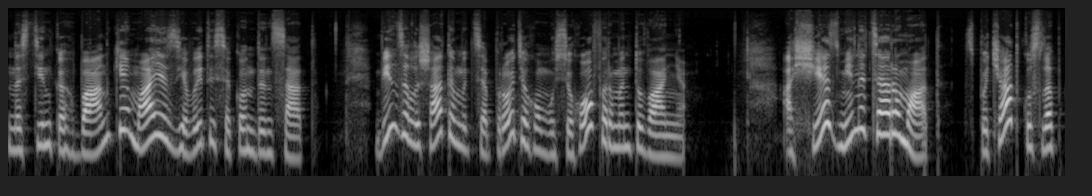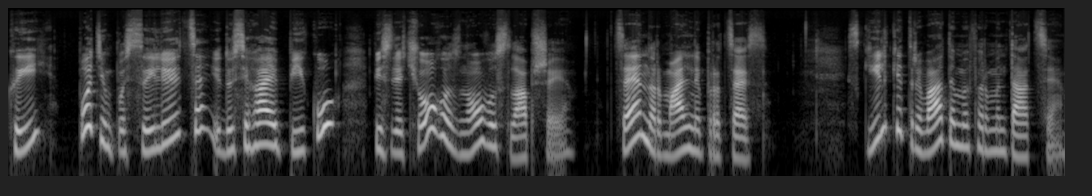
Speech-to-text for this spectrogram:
на стінках банки має з'явитися конденсат. Він залишатиметься протягом усього ферментування. А ще зміниться аромат. Спочатку слабкий, потім посилюється і досягає піку, після чого знову слабшає. Це нормальний процес. Скільки триватиме ферментація?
